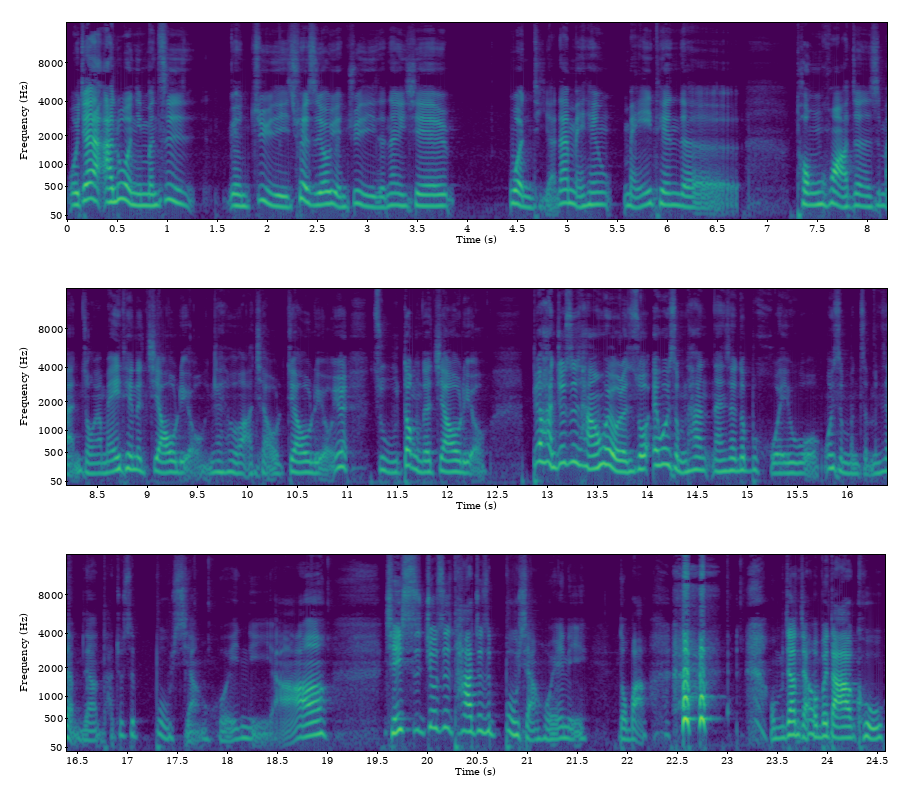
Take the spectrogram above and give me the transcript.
我觉得啊，如果你们是远距离，确实有远距离的那一些问题啊，但每天每一天的通话真的是蛮重要，每一天的交流应该说啊，交交流，因为主动的交流。比较罕就是常常会有人说，哎、欸，为什么他男生都不回我？为什么怎么怎么样？他就是不想回你啊！其实就是他就是不想回你，懂吧？我们这样讲会不会大家哭？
